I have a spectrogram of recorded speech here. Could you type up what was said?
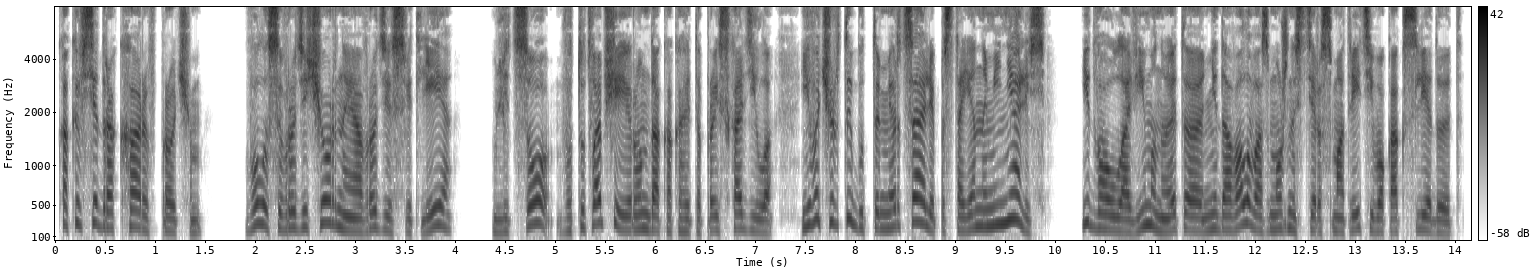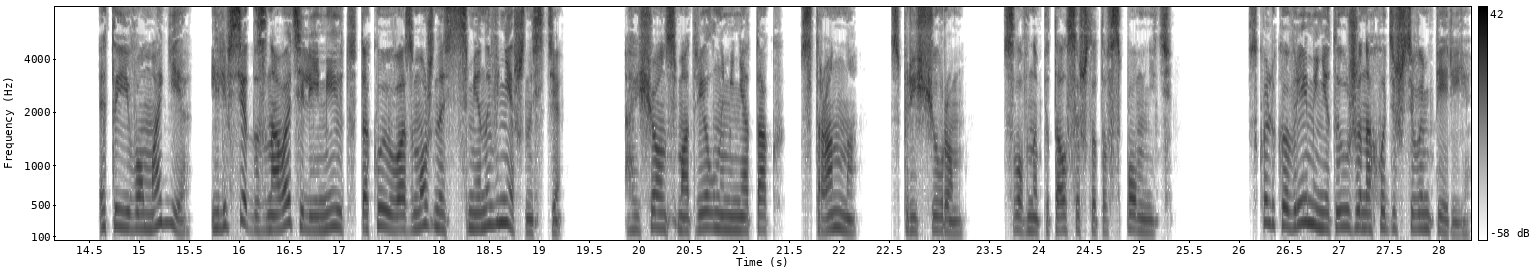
как и все дракхары, впрочем. Волосы вроде черные, а вроде светлее. Лицо, вот тут вообще ерунда какая-то происходила. Его черты будто мерцали, постоянно менялись. Едва уловимо, но это не давало возможности рассмотреть его как следует. Это его магия? Или все дознаватели имеют такую возможность смены внешности? А еще он смотрел на меня так странно, с прищуром, словно пытался что-то вспомнить. «Сколько времени ты уже находишься в Империи?»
